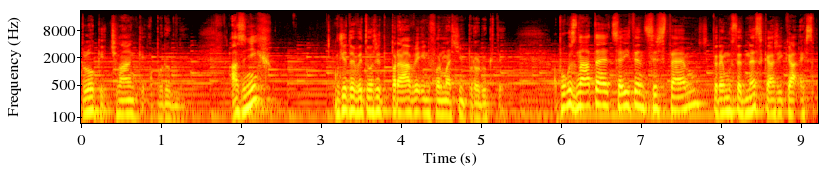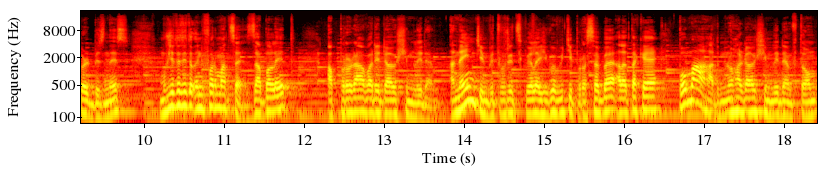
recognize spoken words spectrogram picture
blogy, články a podobně. A z nich můžete vytvořit právě informační produkty. A pokud znáte celý ten systém, kterému se dneska říká expert business, můžete tyto informace zabalit a prodávat je dalším lidem. A nejen tím vytvořit skvělé živobytí pro sebe, ale také pomáhat mnoha dalším lidem v tom,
